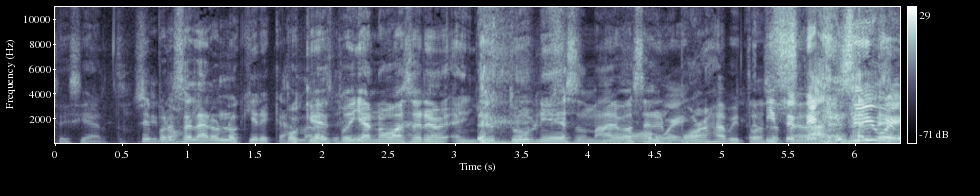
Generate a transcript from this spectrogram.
Sí, cierto. Sí, Sí, por ¿no? eso el Aarón no quiere cámara. Porque después ya no va a ser en, en YouTube ni esas madres, va a ser en. Pornhub y todo Y eso. tendría que, Ándale, sí, güey.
